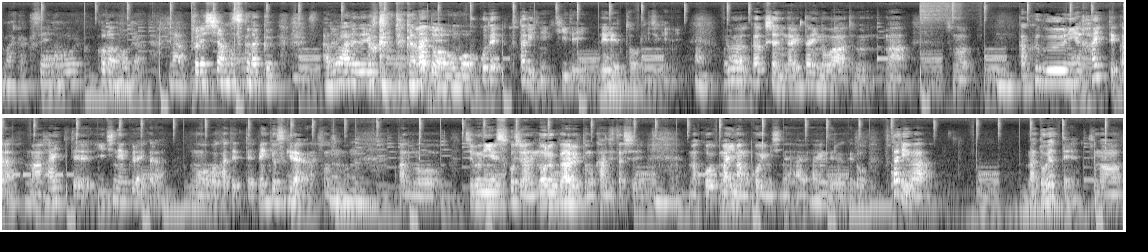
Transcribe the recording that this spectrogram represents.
まあ、学生の方頃の方がまあプレッシャーも少なくあれはあれでよかったかなとは思う、ここで2人に聞いていい？レレとひじきに。うん俺は学者になりたいのは多分まあそのうん。学部に入ってからまあ入って1年くらいからもう分かって勉強好きだからそもそも、あの自分に少しは、ね、能力あるとも感じたし、まあこうまあ、今もこういう道ねあ歩んでるけど2人は、まあ、どうやってその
